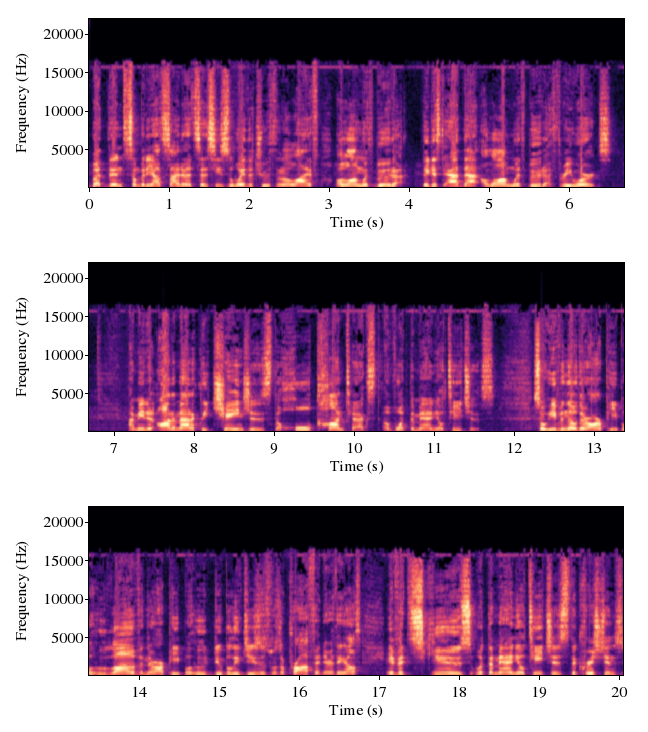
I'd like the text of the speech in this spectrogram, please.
but then somebody outside of it says he's the way, the truth, and the life, along with Buddha. They just add that along with Buddha, three words. I mean, it automatically changes the whole context of what the manual teaches. So even though there are people who love and there are people who do believe Jesus was a prophet and everything else, if it skews what the manual teaches, the Christians,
